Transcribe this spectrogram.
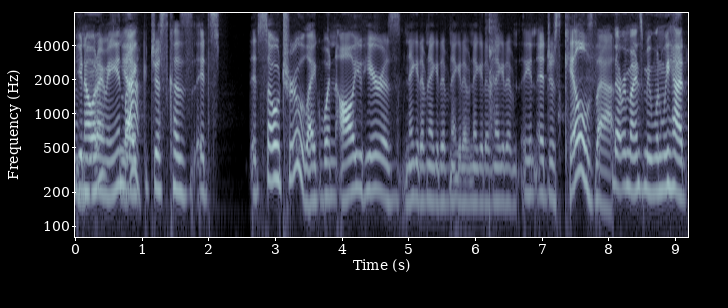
Mm, You know what I mhm. mean? Yeah. Like just because it's it's so true. Like when all you hear is negative, negative, negative, negative, negative, it it just kills that. That reminds me when we had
